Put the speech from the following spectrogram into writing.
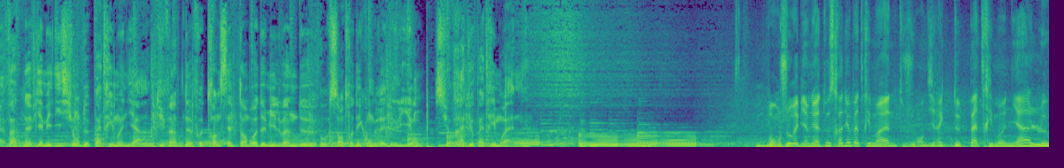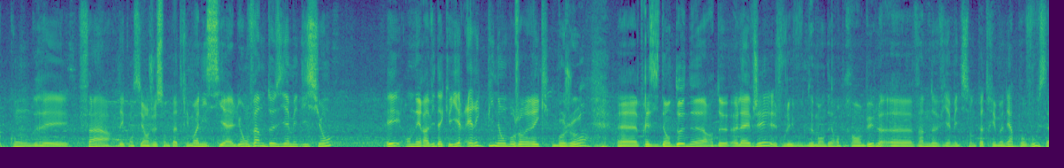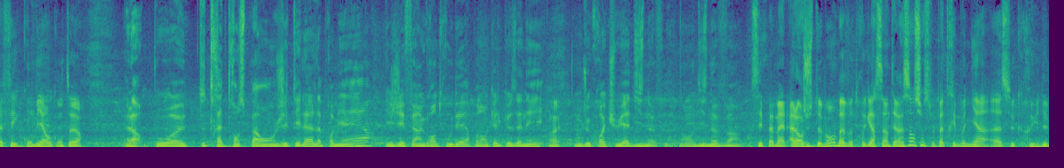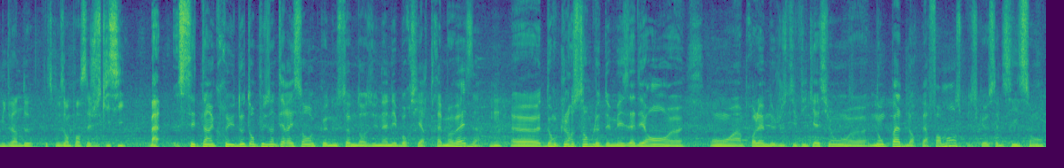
la 29e édition de Patrimonia, du 29 au 30 septembre 2022 au Centre des Congrès de Lyon sur Radio Patrimoine. Bonjour et bienvenue à tous, Radio Patrimoine, toujours en direct de Patrimonia, le congrès phare des conseillers en gestion de patrimoine ici à Lyon, 22e édition. Et on est ravi d'accueillir Eric Pinon. Bonjour Eric. Bonjour. Euh, président d'honneur de l'AFG. Je voulais vous demander en préambule, 29e édition de Patrimonia, pour vous, ça fait combien au compteur? Alors, pour être très transparent, j'étais là la première et j'ai fait un grand trou d'air pendant quelques années. Donc, je crois que je suis à 19 maintenant, 19-20. C'est pas mal. Alors, justement, bah, votre regard, c'est intéressant sur ce Patrimonia, à ce cru 2022. Qu'est-ce que vous en pensez jusqu'ici? Bah, C'est un cru d'autant plus intéressant que nous sommes dans une année boursière très mauvaise. Mm. Euh, donc, l'ensemble de mes adhérents euh, ont un problème de justification, euh, non pas de leur performance, puisque celles-ci sont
